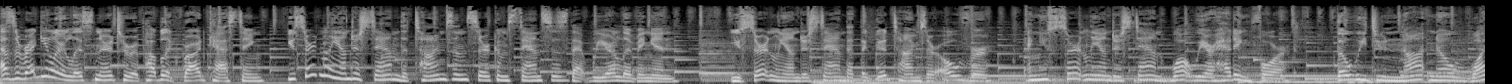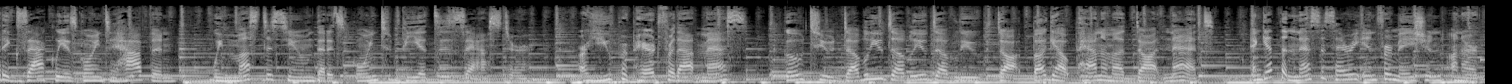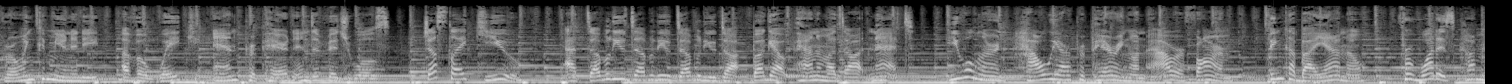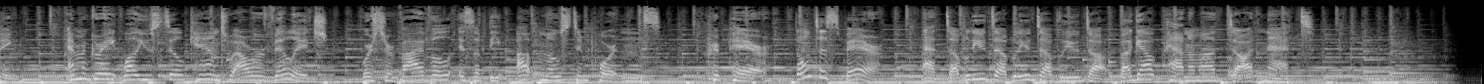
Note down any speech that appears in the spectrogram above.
As a regular listener to Republic Broadcasting, you certainly understand the times and circumstances that we are living in. You certainly understand that the good times are over, and you certainly understand what we are heading for. Though we do not know what exactly is going to happen, we must assume that it's going to be a disaster. Are you prepared for that mess? Go to www.bugoutpanama.net and get the necessary information on our growing community of awake and prepared individuals, just like you. At www.bugoutpanama.net, you will learn how we are preparing on our farm, Finca Bayano, for what is coming. Emigrate while you still can to our village, where survival is of the utmost importance. Prepare, don't despair at www.bugoutpanama.net.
